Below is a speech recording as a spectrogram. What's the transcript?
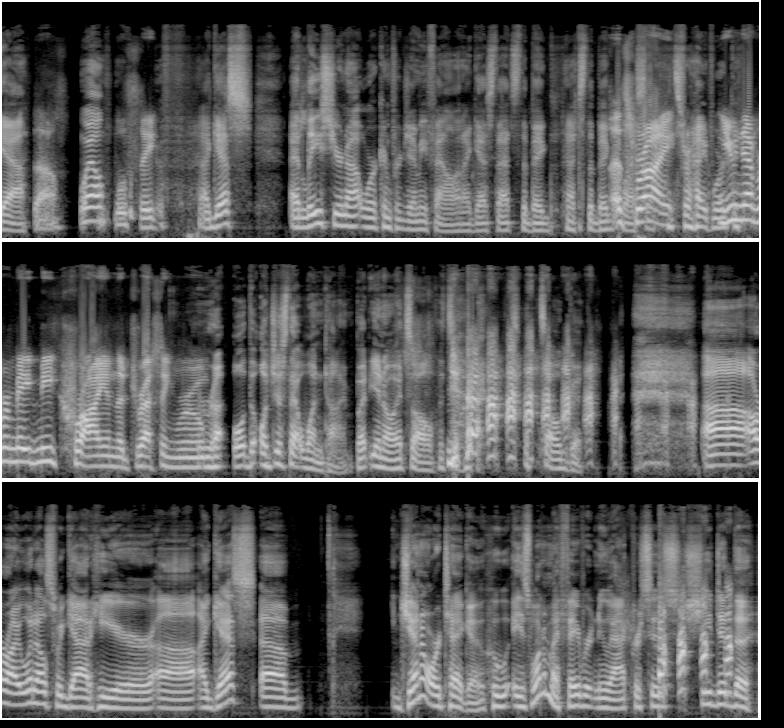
Yeah. So well, we'll see. I guess at least you're not working for Jimmy Fallon. I guess that's the big. That's the big. That's right. That's right. You never made me cry in the dressing room. Right. Well, th- well, just that one time, but you know, it's all it's all, it's all good. Uh, all right, what else we got here? Uh, I guess um, Jenna Ortega, who is one of my favorite new actresses, she did the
